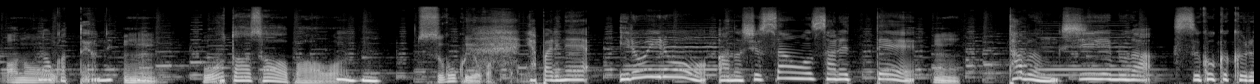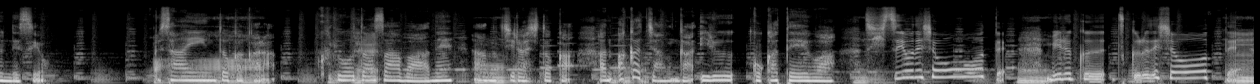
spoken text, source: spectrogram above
あの、なかったよね。うん。ウォーターサーバーうんはうん。すごく良かっやっぱりね、いろいろ、あの、出産をされて、た。うん。多分 CM がすごく来るんですよ。産院とかから。ね。ウォーターサーバーね、あうん。の、チラシとか、あうんの、赤ちゃんがいるご家庭はうん。必要でしょーって、うん。ミルク作るでしょーって、うん。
